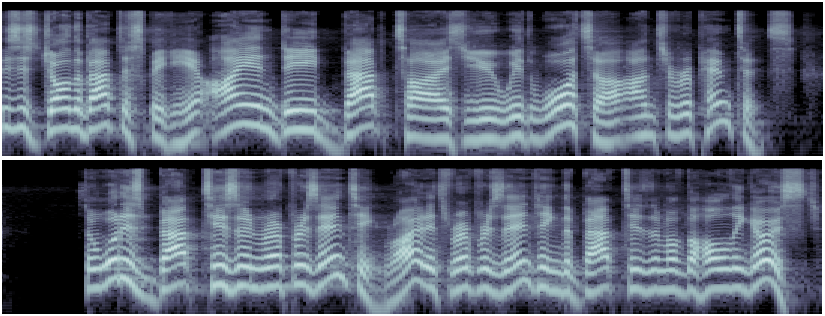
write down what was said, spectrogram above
This is John the Baptist speaking here. I indeed baptize you with water unto repentance. So, what is baptism representing, right? It's representing the baptism of the Holy Ghost.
